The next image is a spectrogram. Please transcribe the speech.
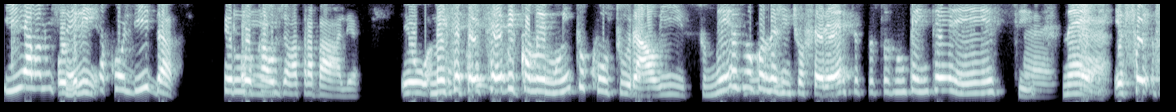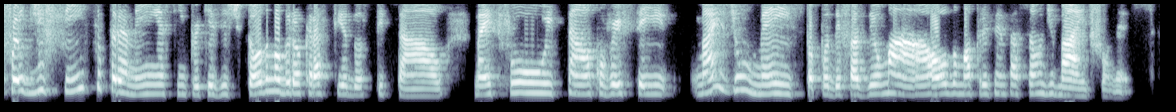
E ela não se sente acolhida pelo é. local onde ela trabalha. Eu, Mas você percebe como é muito cultural isso, mesmo quando a gente oferece, as pessoas não têm interesse, é, né? É. foi, foi difícil para mim, assim, porque existe toda uma burocracia do hospital, mas fui e tal, conversei mais de um mês para poder fazer uma aula, uma apresentação de mindfulness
